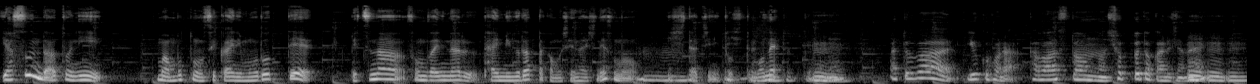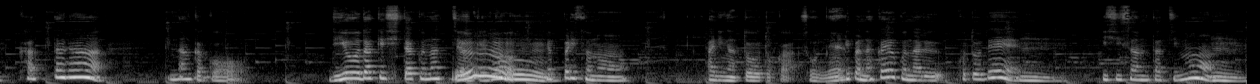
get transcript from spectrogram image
休んだ後にまあ元の世界に戻って別な存在になるタイミングだったかもしれないしねそのうん。石たちにとってもね。あとはよくほらパワーストーンのショップとかあるじゃうなんい、うんうん買ったらなんかこう利用だけしたくなっちゃうけど、うんうんやっぱりそのありがとうとかそうやっね。ぱ仲良くなることで、うん。医師さんたちも、うん。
